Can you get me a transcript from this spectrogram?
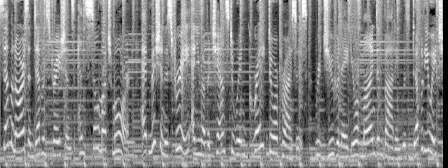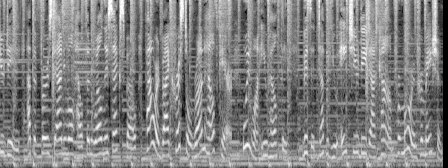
seminars and demonstrations, and so much more. Admission is free and you have a chance to win great door prizes. Rejuvenate your mind and body with WHUD at the first annual Health and Wellness Expo, powered powered by Crystal Run Healthcare. We want you healthy. Visit WHUD.com for more information.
